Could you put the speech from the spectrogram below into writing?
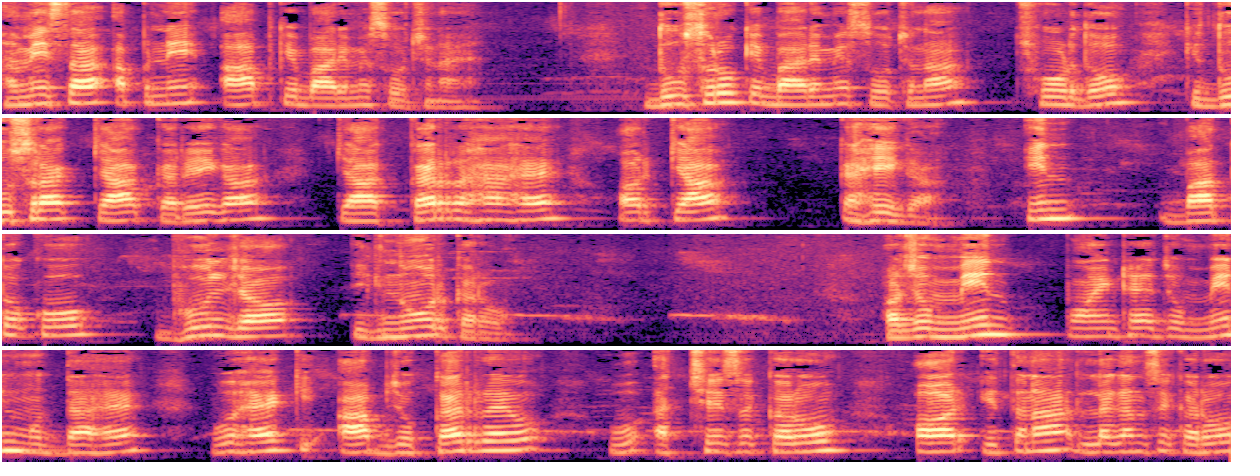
हमेशा अपने आप के बारे में सोचना है। दूसरों के बारे में सोचना छोड़ दो कि दूसरा क्या करेगा, क्या कर रहा है और क्या कहेगा। इन बातों को भूल जाओ इग्नोर करो। और जो मेन पॉइंट है, जो मेन मुद्दा है, वो है कि आप जो कर रहे हो, वो अच्छे से करो और इतना लगन से करो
